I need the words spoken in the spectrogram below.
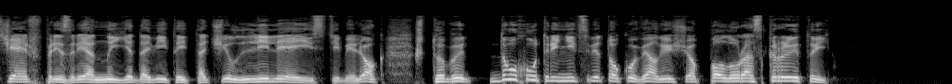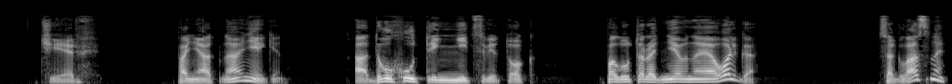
червь презренный ядовитый точил лилей стебелек, чтобы двухутренний цветок увял еще полураскрытый. Червь. Понятно, Онегин а двухутренний цветок — полуторадневная Ольга? Согласны?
